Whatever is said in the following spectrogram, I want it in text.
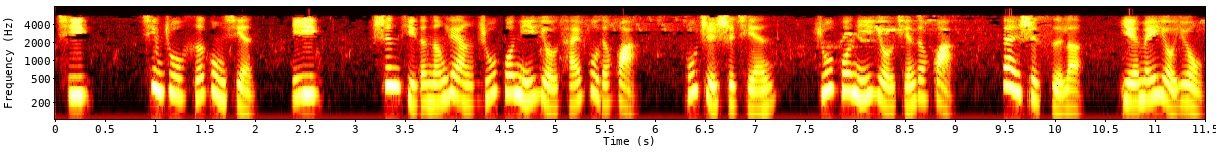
七、庆祝和贡献。一身体的能量，如果你有财富的话，不只是钱；如果你有钱的话，但是死了也没有用。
